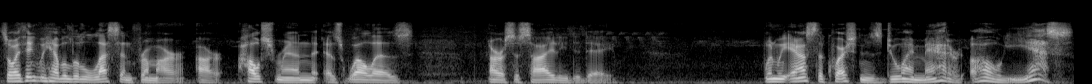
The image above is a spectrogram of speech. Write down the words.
So I think we have a little lesson from our, our house wren as well as our society today. When we ask the question is, do I matter? Oh, yes.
